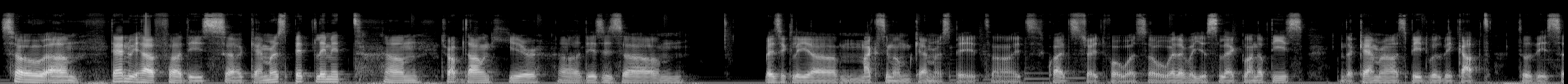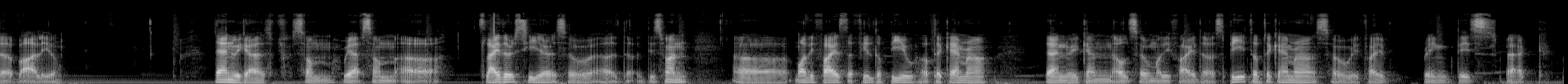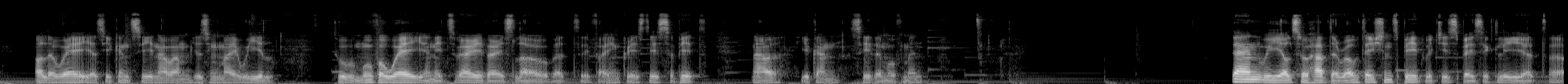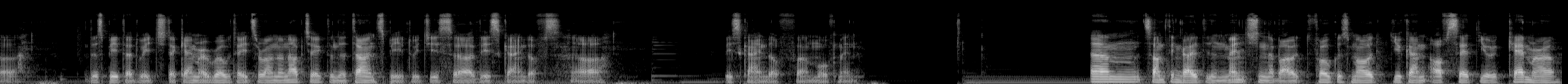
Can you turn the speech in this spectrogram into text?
So um, then we have uh, this uh, camera speed limit um, drop down here. Uh, this is um, basically a maximum camera speed. Uh, it's quite straightforward. So whenever you select one of these, the camera speed will be capped to this uh, value. Then we have some we have some sliders here. So uh, this one uh, modifies the field of view of the camera. Then we can also modify the speed of the camera. So if I bring this back all the way, as you can see now I'm using my wheel to move away and it's very very slow but if I increase this a bit now you can see the movement. Then we also have the rotation speed which is basically at uh, the speed at which the camera rotates around an object and the turn speed which is uh, this kind of uh, this kind of uh, movement. Um, something I didn't mention about focus mode, you can offset your camera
